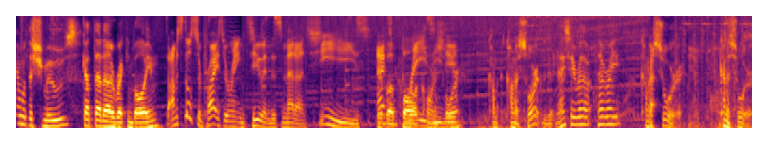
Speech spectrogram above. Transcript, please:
And with the schmooze, got that uh, wrecking ball aim. I'm still surprised you're rank two in this meta. Jeez. That's a ball crazy, connoisseur. dude. Con- connoisseur? Did I say that that right? Connoisseur. Connoisseur.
